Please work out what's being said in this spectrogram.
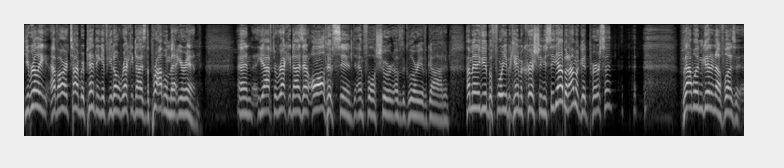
You really have a hard time repenting if you don't recognize the problem that you're in. And you have to recognize that all have sinned and fall short of the glory of God. And how many of you, before you became a Christian, you said, yeah, but I'm a good person? that wasn't good enough, was it?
